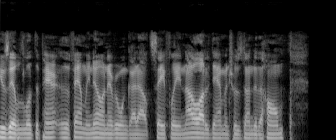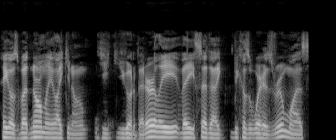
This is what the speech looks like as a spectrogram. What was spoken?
he was able to let the parent, the family know, and everyone got out safely. And not a lot of damage was done to the home. He goes, but normally, like you know, you, you go to bed early. They said like because of where his room was,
